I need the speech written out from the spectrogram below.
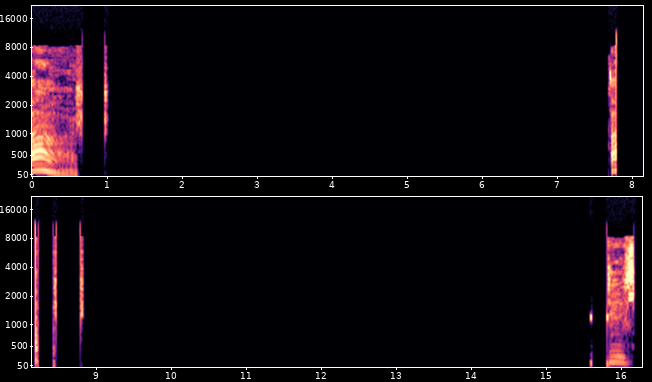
bons Diz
